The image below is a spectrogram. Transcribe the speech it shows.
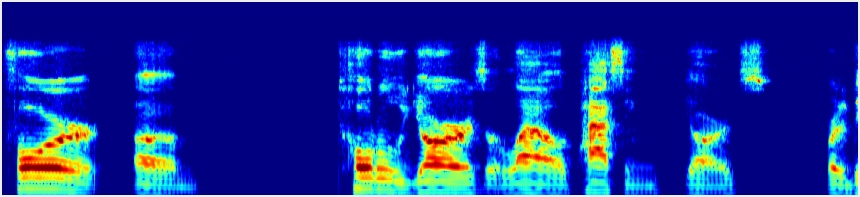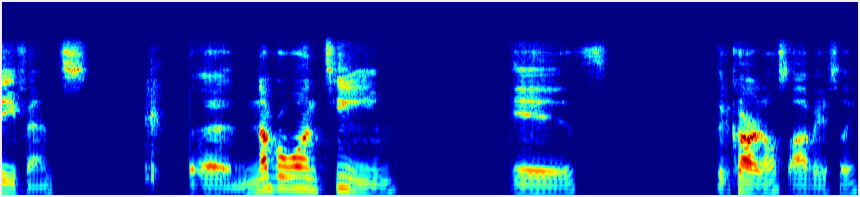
for um, total yards allowed, passing yards for the defense, the number one team is the Cardinals, obviously.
